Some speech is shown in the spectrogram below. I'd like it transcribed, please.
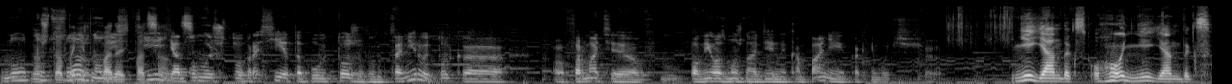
Ну, ну тут чтобы сложно не увести. Под Я думаю, что в России это будет тоже функционировать, только в формате вполне возможно отдельной компании как-нибудь. Э. Не Яндекс. О, не Яндекс.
